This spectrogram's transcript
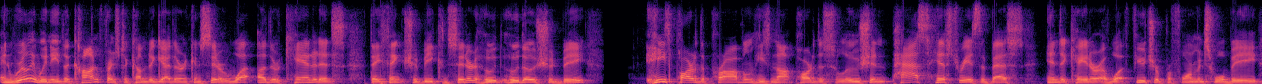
And really, we need the conference to come together and consider what other candidates they think should be considered, who, who those should be he's part of the problem. He's not part of the solution. Past history is the best indicator of what future performance will be.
